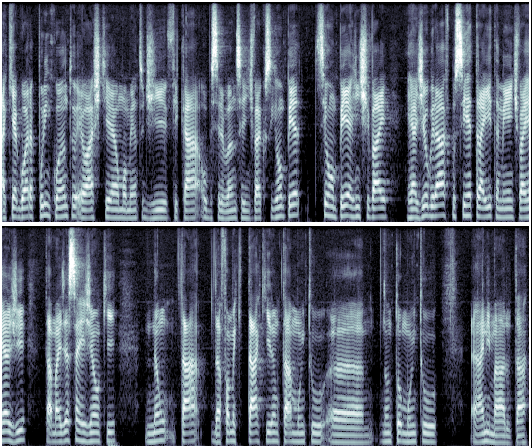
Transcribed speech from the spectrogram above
Aqui agora, por enquanto, eu acho que é o momento de ficar observando se a gente vai conseguir romper. Se romper, a gente vai reagir ao gráfico, se retrair também a gente vai reagir, tá? Mas essa região aqui não tá, da forma que tá aqui, não tá muito, uh, não tô muito uh, animado, tá?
